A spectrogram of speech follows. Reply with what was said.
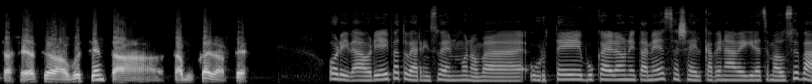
eta zehatzea hobetzen, eta bukaera arte. Hori da, hori aipatu beharrin zuen, bueno, ba, urte bukaera honetan ez, sailkapena begiratzen baduzu, ba,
